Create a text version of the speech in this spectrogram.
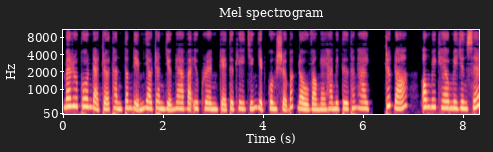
Mariupol đã trở thành tâm điểm giao tranh giữa Nga và Ukraine kể từ khi chiến dịch quân sự bắt đầu vào ngày 24 tháng 2. Trước đó, ông Mikhail Mizintsev,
